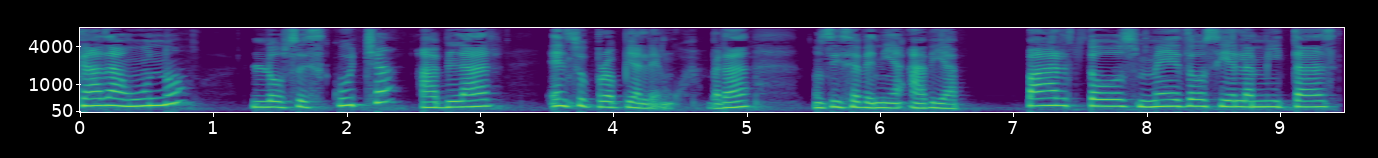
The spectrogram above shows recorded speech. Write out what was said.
cada uno los escucha hablar en su propia lengua, ¿verdad? Nos dice, venía, había partos, medos y elamitas,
